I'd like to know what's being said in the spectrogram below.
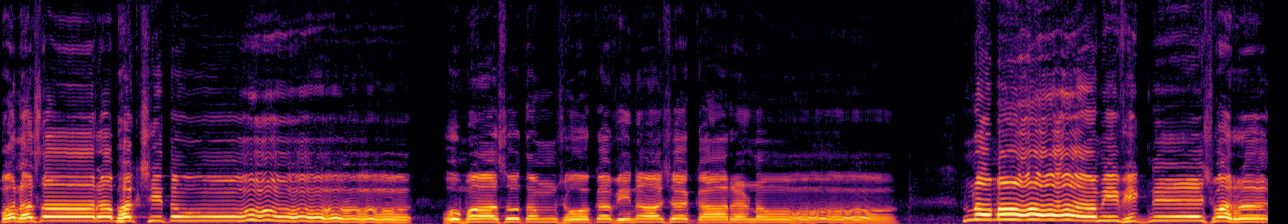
ಫಲಸಾರ ಭಕ್ಷಿತೋ. ಉಮಾಸುತಂ ಶೋಕ ವಿನಾಶ ಕಾರಣೋ. ನಮಾಮಿ ವಿಘ್ನೇಶ್ವರ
